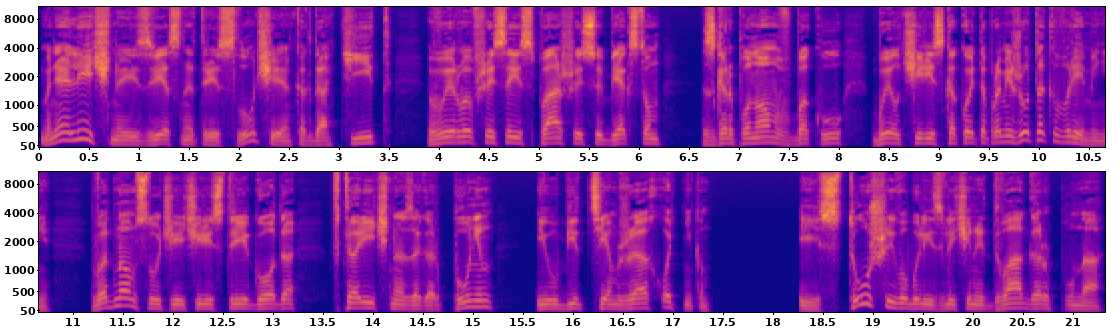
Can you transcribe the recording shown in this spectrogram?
мне лично известны три случая, когда кит, вырвавшийся и спасшийся бегством с гарпуном в боку, был через какой-то промежуток времени — в одном случае через три года вторично загарпунен и убит тем же охотником. И из туши его были извлечены два гарпуна,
